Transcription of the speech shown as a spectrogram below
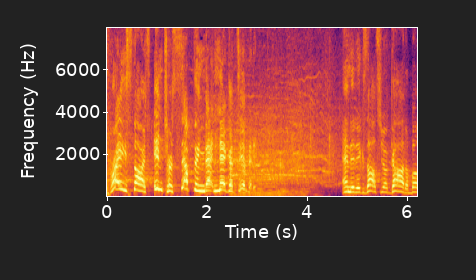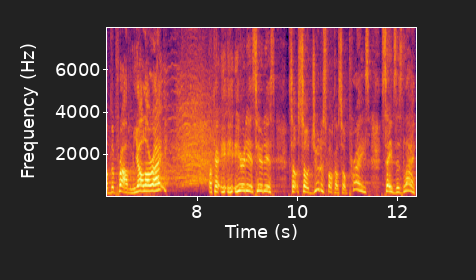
Praise starts intercepting that negativity. And it exalts your God above the problem. Y'all all right? Okay, here it is, here it is. So, so Judah spoke up. So praise saves his life.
